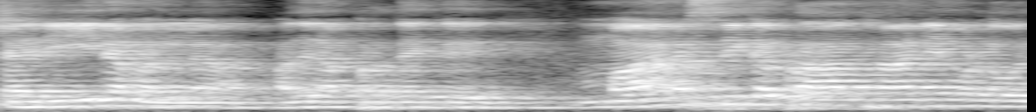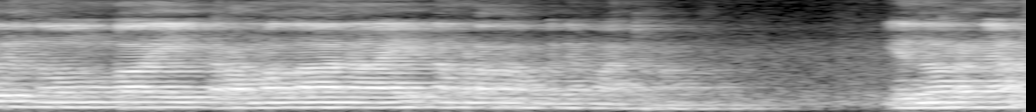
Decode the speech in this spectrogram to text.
ശരീരമല്ല അതിനപ്പുറത്തേക്ക് മാനസിക പ്രാധാന്യമുള്ള ഒരു നോമ്പായി റമദാനായി നമ്മുടെ നോമ്പിനെ മാറ്റണം. എന്ന് പറഞ്ഞാൽ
